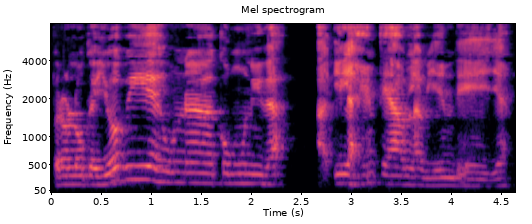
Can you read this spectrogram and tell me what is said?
pero lo que yo vi es una comunidad y la gente habla bien de ella.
